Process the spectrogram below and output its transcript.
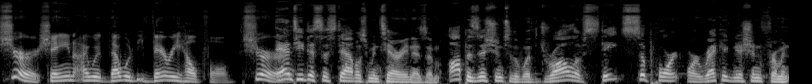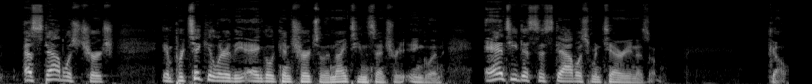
Sure, Shane, I would that would be very helpful. Sure. Anti disestablishmentarianism, opposition to the withdrawal of state support or recognition from an established church, in particular the Anglican Church of the 19th century England. Anti disestablishmentarianism. Go.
